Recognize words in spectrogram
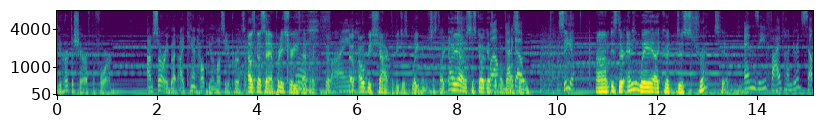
you heard the sheriff before. I'm sorry, but I can't help you unless he approves of I was gonna say, I'm pretty sure he's not gonna go. fine. I, I would be shocked if he just blatantly was just like, "Oh yeah, let's just go against Well, what my gotta boss go. said." See ya. Um, is there any way I could distract him? NZ 500 self.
